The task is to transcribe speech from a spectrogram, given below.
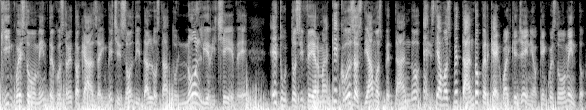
chi in questo momento è costretto a casa invece i soldi dallo Stato non li riceve e tutto si ferma. Che cosa stiamo aspettando? Eh, stiamo aspettando perché qualche genio che in questo momento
